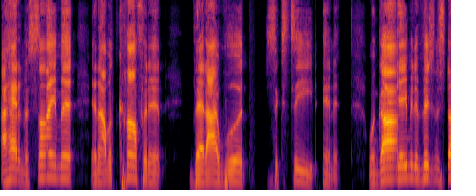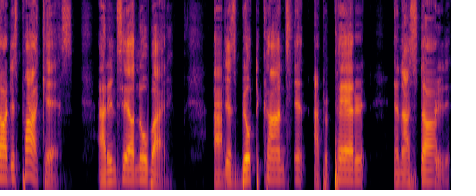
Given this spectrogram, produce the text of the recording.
I had an assignment and I was confident that I would succeed in it. When God gave me the vision to start this podcast, I didn't tell nobody. I just built the content, I prepared it, and I started it.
